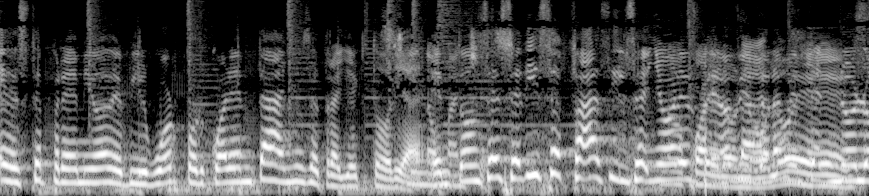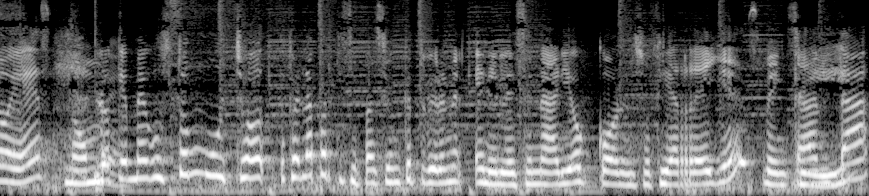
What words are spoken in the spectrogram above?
este premio de Billboard por 40 años de trayectoria. Sí, no Entonces manches. se dice fácil, señores, No, pero 40 sinceramente no no lo lo es. No, hombre. lo que me gustó mucho fue la participación que tuvieron en el escenario con Sofía Reyes, me encanta,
